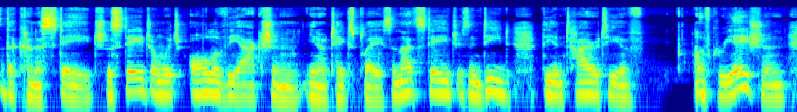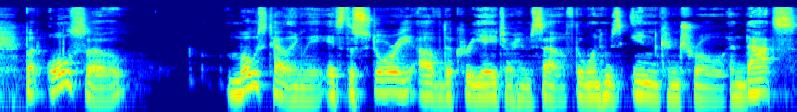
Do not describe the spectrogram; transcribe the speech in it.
the kind of stage, the stage on which all of the action, you know, takes place. And that stage is indeed the entirety of of creation, but also most tellingly, it's the story of the creator himself, the one who's in control. And that's,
